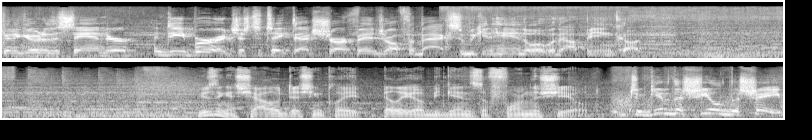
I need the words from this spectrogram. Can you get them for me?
gonna go to the sander and deburr it just to take that sharp edge off the back so we can handle it without being cut. Using a shallow dishing plate, Ilya begins to form the shield. To give the shield the shape,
